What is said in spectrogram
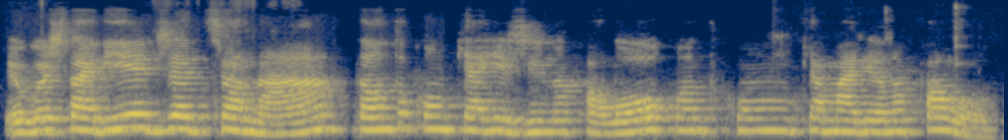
Eu gostaria de adicionar, tanto com o que a Regina falou, quanto com o que a Mariana falou.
